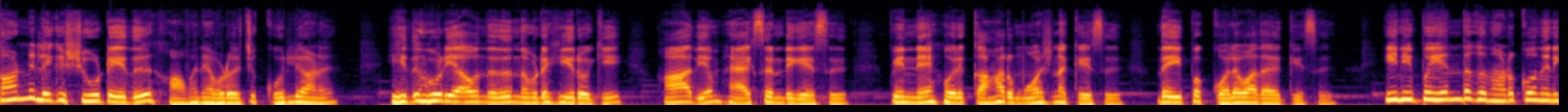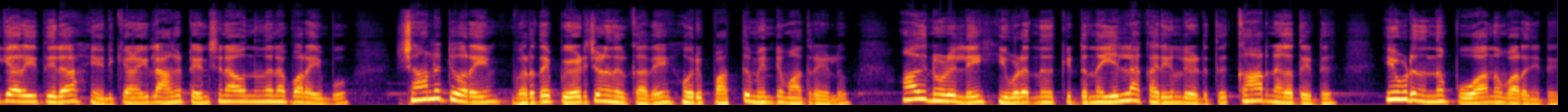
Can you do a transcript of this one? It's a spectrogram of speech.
കണ്ണിലേക്ക് ഷൂട്ട് ചെയ്ത് അവനെ അവിടെ വെച്ച് കൊല്ലുകയാണ്. ഇതും കൂടി ആവുന്നത് നമ്മുടെ ഹീറോയ്ക്ക് ആദ്യം ആക്സിഡന്റ് കേസ് പിന്നെ ഒരു കാർ മോഷണ കേസ് ദേ ഇപ്പോൾ കൊലപാതക കേസ് ഇനിയിപ്പോൾ എന്തൊക്കെ നടക്കുമെന്ന് എനിക്ക് അറിയത്തില്ല എനിക്കാണെങ്കിൽ ആകെ ടെൻഷൻ ആവുന്നതെന്നെ പറയുമ്പോൾ ഷാർലറ്റ് പറയും വെറുതെ പേടിച്ചോണ്ട് നിൽക്കാതെ ഒരു പത്ത് മിനിറ്റ് മാത്രമേ ഉള്ളൂ. അതിനുള്ളിൽ ഇവിടെ നിന്ന് കിട്ടുന്ന എല്ലാ കാര്യങ്ങളും എടുത്ത് കാറിനകത്തിട്ട് ഇവിടെ നിന്ന് പോവാന്ന് പറഞ്ഞിട്ട്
